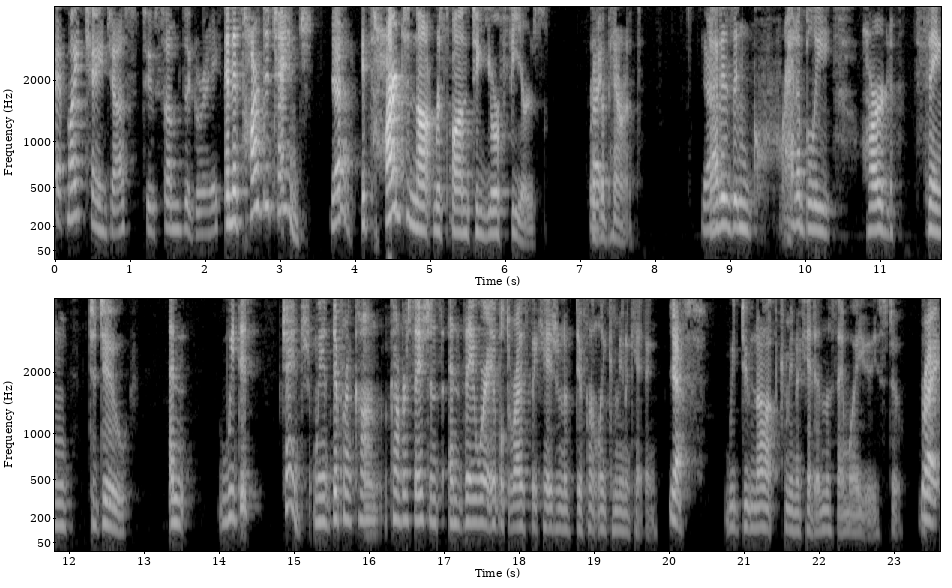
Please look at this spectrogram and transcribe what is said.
it might change us to some degree. and it's hard to change. Yeah. It's hard to not respond to your fears as a parent. Yeah. That is incredibly hard thing to do. And we did change. We had different con- conversations and they were able to rise to the occasion of differently communicating. yes. We do not communicate in the same way you used to. Right.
